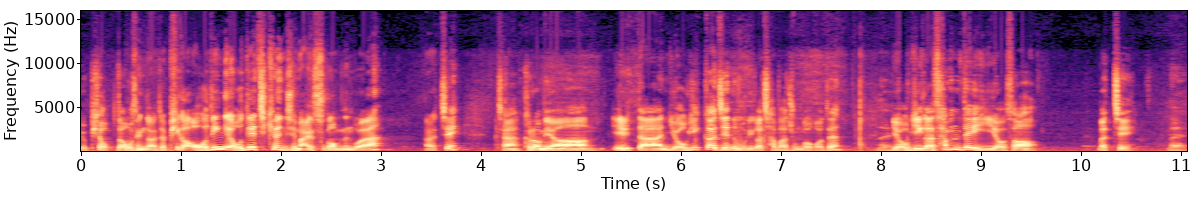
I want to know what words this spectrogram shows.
요 P 없다고 생각하자. P가 어딘, 어디에 찍혀있는지 지금 알 수가 없는 거야. 알았지? 자, 그러면 일단 여기까지는 우리가 잡아준 거거든. 네. 여기가 3대 2여서, 맞지? 네.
